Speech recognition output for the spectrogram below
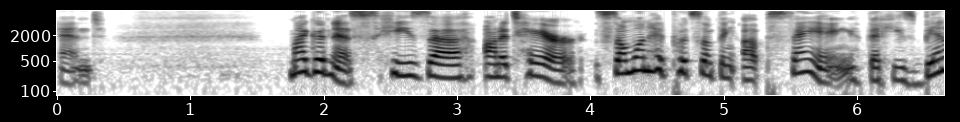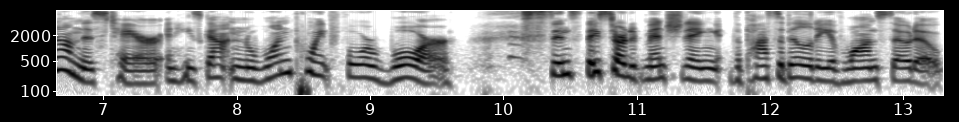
And my goodness, he's uh, on a tear. Someone had put something up saying that he's been on this tear and he's gotten 1.4 war since they started mentioning the possibility of Juan Soto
